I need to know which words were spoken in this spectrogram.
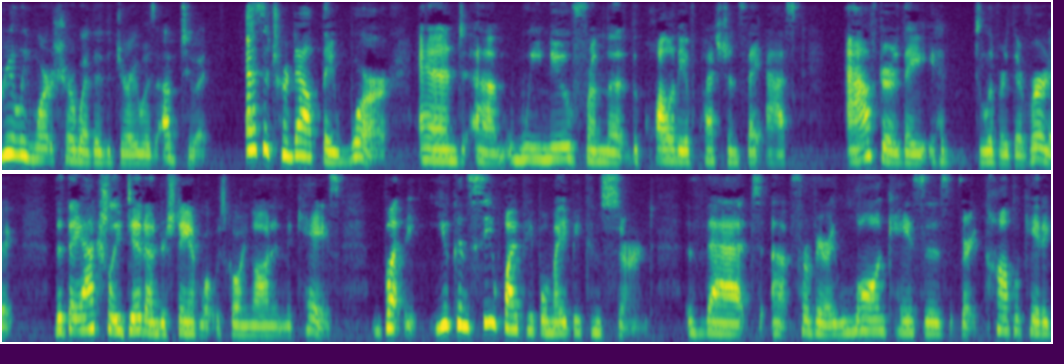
really weren't sure whether the jury was up to it. As it turned out, they were, and um, we knew from the, the quality of questions they asked after they had delivered their verdict that they actually did understand what was going on in the case. But you can see why people might be concerned that uh, for very long cases, very complicated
